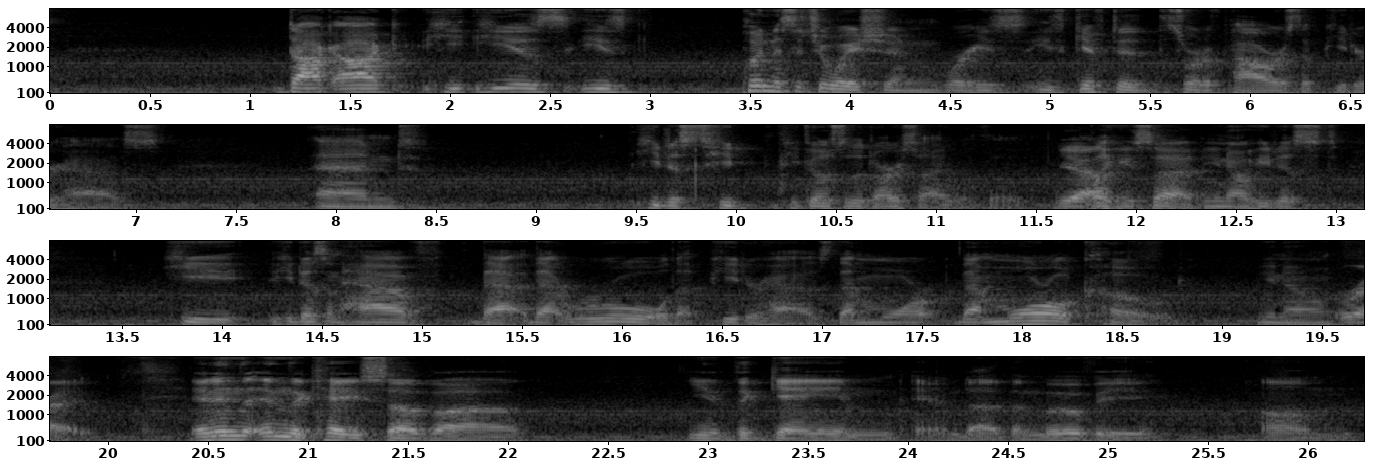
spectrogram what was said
Doc Ock, he, he is he's put in a situation where he's he's gifted the sort of powers that Peter has, and he just he he goes to the dark side with it. Yeah. like you said, you know, he just he he doesn't have that that rule that Peter has, that more that moral code, you know. Right, and in the in the case of uh, you know the game and uh, the movie, um,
